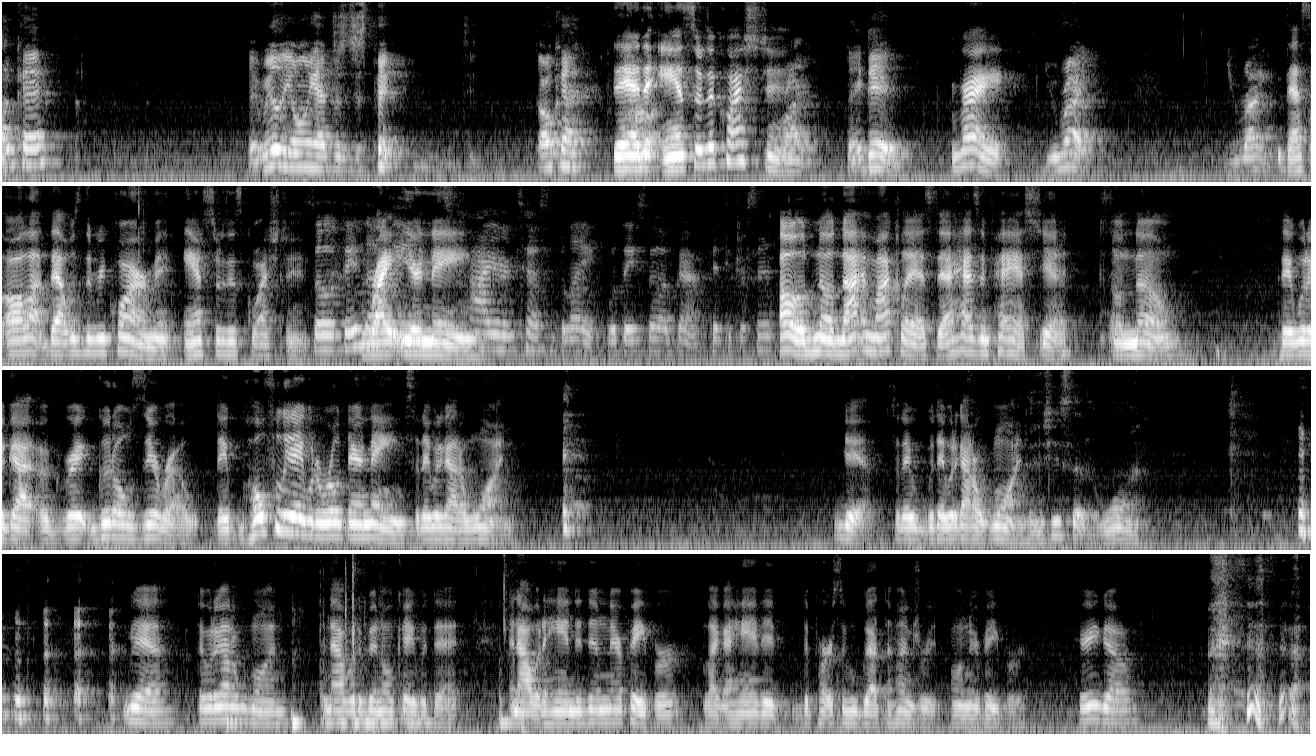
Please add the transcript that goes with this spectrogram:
okay. They really only had to just pick. Okay, They had to All answer the question. Right, they did. Right. You're right. You're right. That's all. I, that was the requirement. Answer this question. So if they left write the your name. entire test blank, would they still have got fifty percent? Oh no, not in my class. That hasn't passed yet. So no, they would have got a great, good old zero. They hopefully they would have wrote their name, so they would have got a one. Yeah, so they they would have got a one. And she said a one. Yeah, they would have got a one, and I would have been okay with that. And I would have handed them their paper, like I handed the person who got the hundred on their paper. Here you go.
